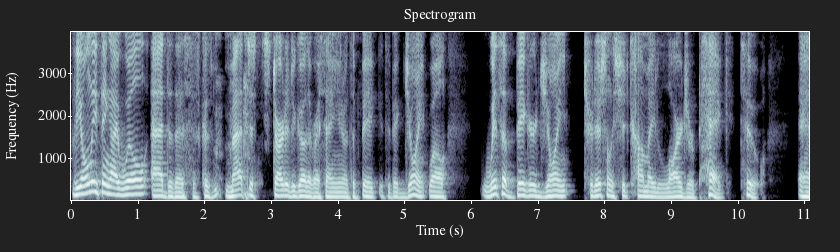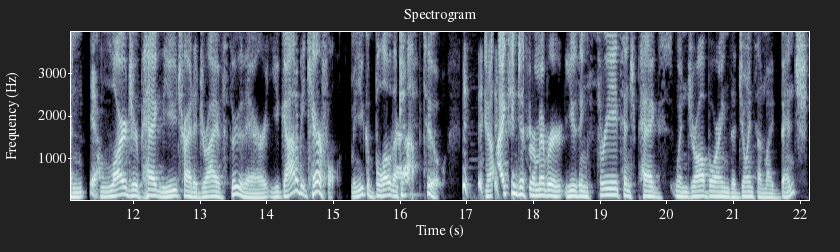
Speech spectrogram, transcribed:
the only thing I will add to this is because Matt just started to go there by saying, you know, it's a big, it's a big joint. Well, with a bigger joint, traditionally should come a larger peg too. And Yeah. a larger peg that you try to drive through there, you got to be careful. I mean, you could blow that up too. you know, I can just remember using three eighths inch pegs when draw boring the joints on my bench.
